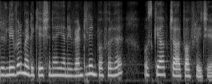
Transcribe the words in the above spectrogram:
ریلیور میڈیکیشن ہے یعنی وینٹلین پفر ہے، اس کے آپ چار پف لیجیے۔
